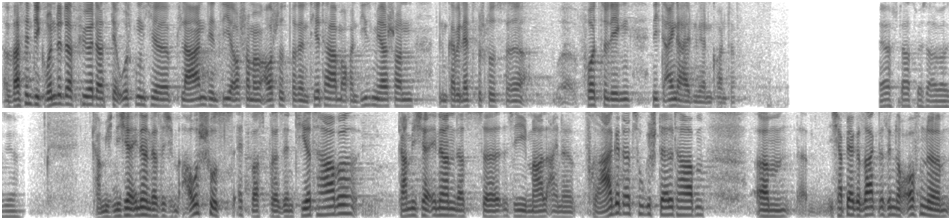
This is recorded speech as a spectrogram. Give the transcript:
Was sind die Gründe dafür, dass der ursprüngliche Plan, den Sie auch schon beim Ausschuss präsentiert haben, auch in diesem Jahr schon mit dem Kabinettsbeschluss äh, vorzulegen, nicht eingehalten werden konnte? Herr Staatsminister Al-Wazir. Ich kann mich nicht erinnern, dass ich im Ausschuss etwas präsentiert habe. Ich kann mich erinnern, dass äh, Sie einmal eine Frage dazu gestellt haben. Ähm, ich habe ja gesagt, es sind noch offene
